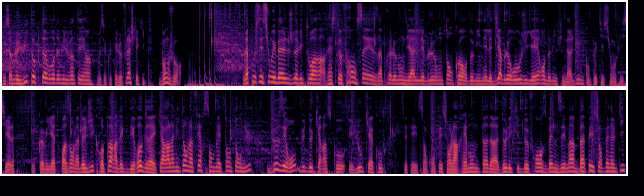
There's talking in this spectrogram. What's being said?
Nous sommes le 8 octobre 2021, vous écoutez le Flash l'équipe, bonjour. La possession est belge, la victoire reste française. Après le mondial, les Bleus ont encore dominé les Diables Rouges hier en demi-finale d'une compétition officielle. Et comme il y a trois ans, la Belgique repart avec des regrets, car à la mi-temps, l'affaire semblait entendue. 2-0, but de Carrasco et Lukaku. C'était sans compter sur la remontada de l'équipe de France, Benzema, Bappé sur penalty,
